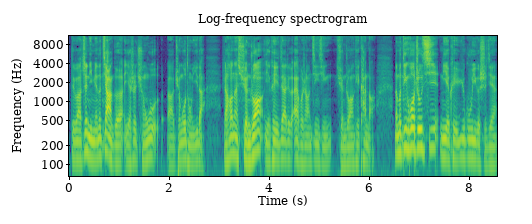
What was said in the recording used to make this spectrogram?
对吧？这里面的价格也是全物啊全国统一的。然后呢，选装也可以在这个 app 上进行选装，可以看到。那么订货周期你也可以预估一个时间，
